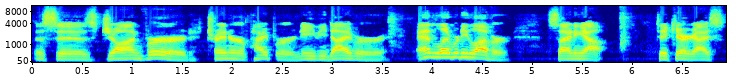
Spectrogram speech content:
this is John Verd, trainer, piper, Navy diver, and Liberty lover, signing out. Take care, guys.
